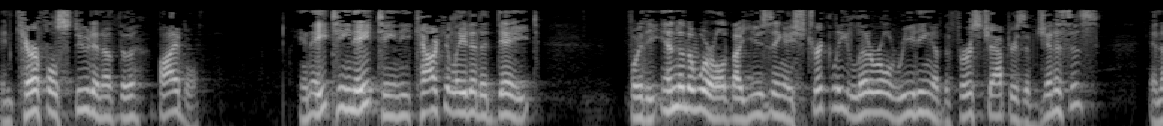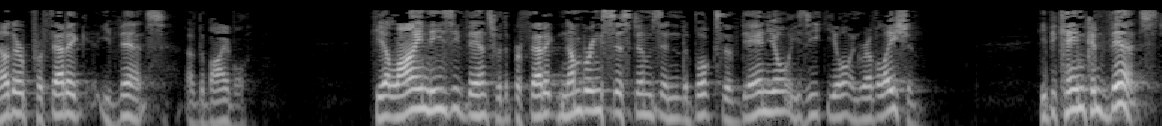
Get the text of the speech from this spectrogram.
and careful student of the Bible. In 1818, he calculated a date for the end of the world by using a strictly literal reading of the first chapters of Genesis and other prophetic events of the Bible. He aligned these events with the prophetic numbering systems in the books of Daniel, Ezekiel, and Revelation. He became convinced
